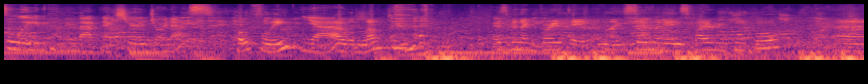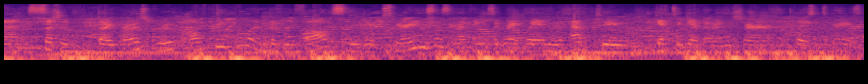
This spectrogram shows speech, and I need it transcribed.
So will you be coming back next year to join us? Hopefully. Yeah. I would love to. It's been a great day and like so many inspiring people, uh, such a diverse group of people and different thoughts and their experiences and I think it's a great way and we have to get together and share those experiences.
